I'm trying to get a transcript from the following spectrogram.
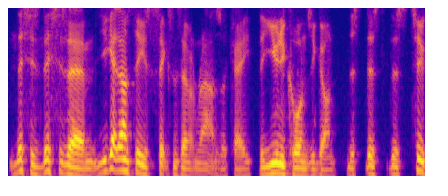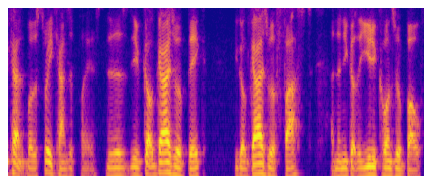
this is this is um you get down to these six and seven rounds okay? The unicorns are gone. There's there's there's two kinds well there's three kinds of players. There's, you've got guys who are big you've got guys who are fast and then you've got the unicorns who are both.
